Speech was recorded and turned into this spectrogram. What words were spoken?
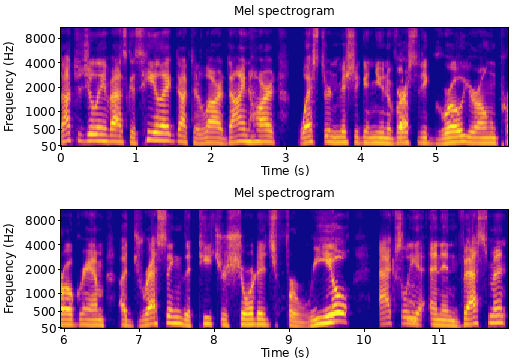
Dr. Julian Vasquez Heilig, Dr. Laura Deinhardt, Western Michigan University, grow your own program, addressing the teacher shortage for real, actually mm. an investment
